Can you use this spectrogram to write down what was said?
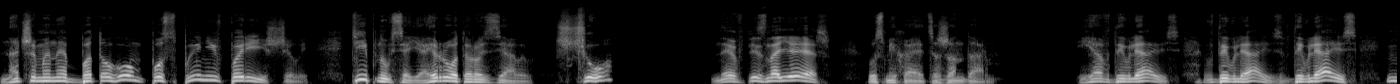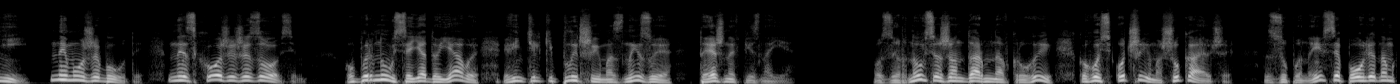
Наче мене батогом по спині вперіщили. Тіпнувся я і рота роззявив. Що? Не впізнаєш? Усміхається жандарм. Я вдивляюсь, вдивляюсь, вдивляюсь. Ні, не може бути. Не схожий же зовсім. Обернувся я до яви, він тільки плечима знизує, теж не впізнає. Озирнувся жандарм навкруги, когось очима шукаючи, зупинився поглядом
